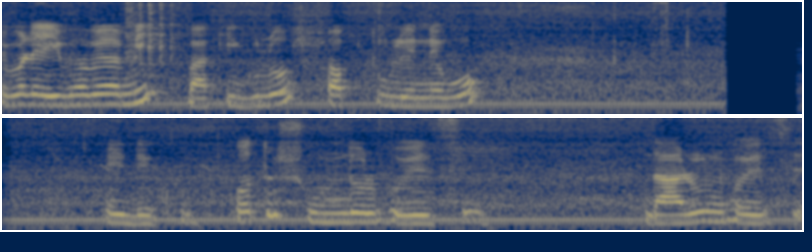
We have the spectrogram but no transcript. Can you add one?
এবার এইভাবে আমি বাকিগুলো সব তুলে নেব। এই দেখুন, কত সুন্দর হয়েছে, দারুণ হয়েছে।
